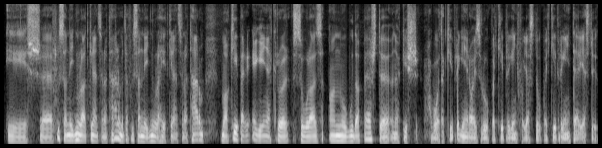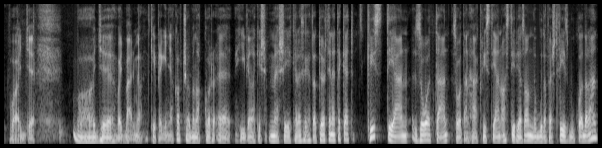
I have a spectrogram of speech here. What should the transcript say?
és 24 06 95 a 24 ma a képregényekről szól az Annó Budapest, önök is, ha voltak képregényrajzolók, vagy képregény képregényfogyasztók, vagy képregényterjesztők, vagy vagy, vagy bármi a képregényel kapcsolatban, akkor hívjanak és meséljék el ezeket a történeteket. Krisztián Zoltán, Zoltán H. Krisztián azt írja az Annó Budapest Facebook oldalán,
